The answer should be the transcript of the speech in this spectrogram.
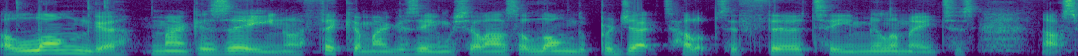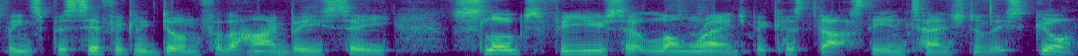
a longer magazine or a thicker magazine which allows a longer projectile up to 13 millimeters. That's been specifically done for the high BC slugs for use at long range because that's the intention of this gun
